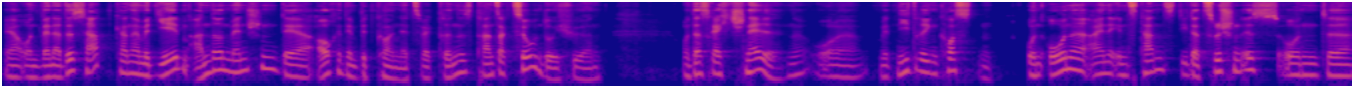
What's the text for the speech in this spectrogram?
Ja, und wenn er das hat, kann er mit jedem anderen Menschen, der auch in dem Bitcoin-Netzwerk drin ist, Transaktionen durchführen. Und das recht schnell, ne, mit niedrigen Kosten. Und ohne eine Instanz, die dazwischen ist und äh,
